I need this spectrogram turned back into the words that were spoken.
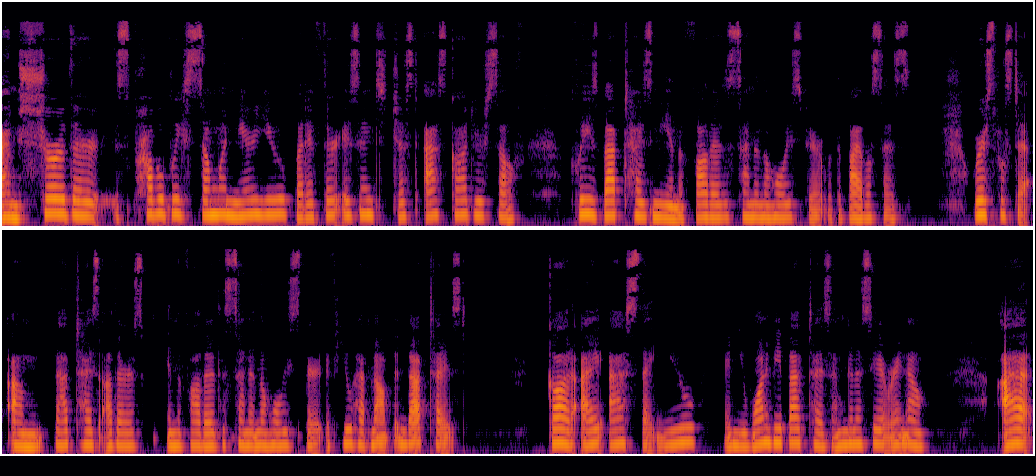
I'm sure there is probably someone near you, but if there isn't, just ask God yourself. Please baptize me in the Father, the Son, and the Holy Spirit, what the Bible says. We're supposed to um, baptize others in the Father, the Son, and the Holy Spirit if you have not been baptized. God, I ask that you and you want to be baptized. I'm going to say it right now. I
